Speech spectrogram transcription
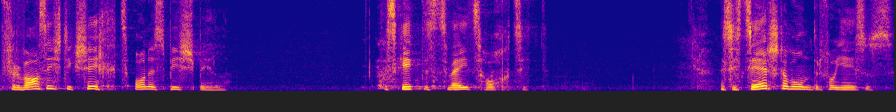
für was ist die Geschichte ohne ein Beispiel? Es gibt ein zweites Hochzeit. Es ist das erste Wunder von Jesus.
